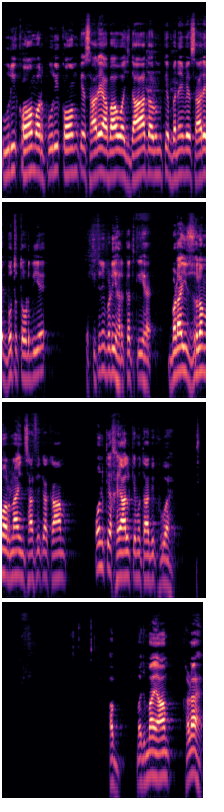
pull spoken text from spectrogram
پوری قوم اور پوری قوم کے سارے آبا و اجداد اور ان کے بنے ہوئے سارے بت توڑ دیے۔ تو کتنی بڑی حرکت کی ہے۔ بڑا ہی ظلم اور نا انصافی کا کام ان کے خیال کے مطابق ہوا ہے۔ اب مجمع عام کھڑا ہے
